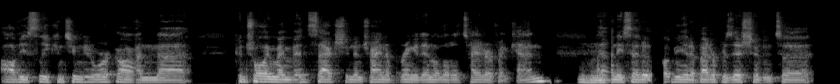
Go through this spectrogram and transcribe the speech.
obviously continue to work on uh, controlling my midsection and trying to bring it in a little tighter if I can. Mm-hmm. And he said it would put me in a better position to,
